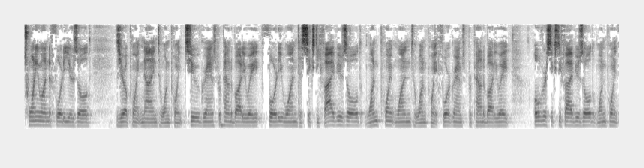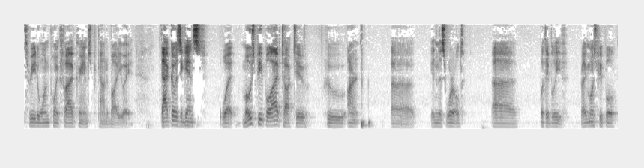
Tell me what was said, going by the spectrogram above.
21 to 40 years old, 0.9 to 1.2 grams per pound of body weight. 41 to 65 years old, 1.1 to 1.4 grams per pound of body weight. Over 65 years old, 1.3 to 1.5 grams per pound of body weight. That goes against what most people I've talked to who aren't uh, in this world, uh, what they believe, right? Most people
